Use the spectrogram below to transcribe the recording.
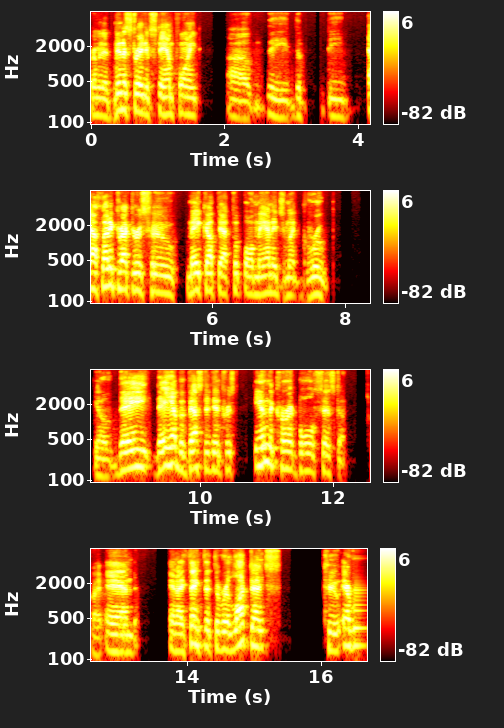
from an administrative standpoint, uh, the the the athletic directors who make up that football management group, you know, they they have a vested interest in the current bowl system, Right. and and I think that the reluctance to ever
